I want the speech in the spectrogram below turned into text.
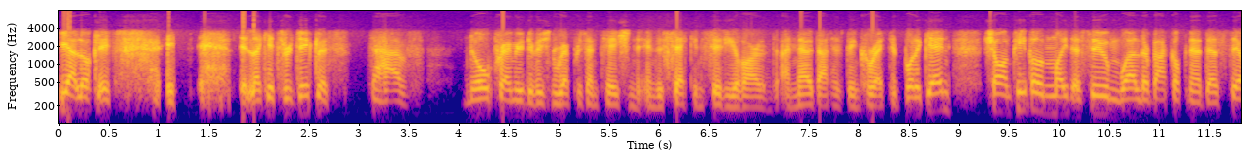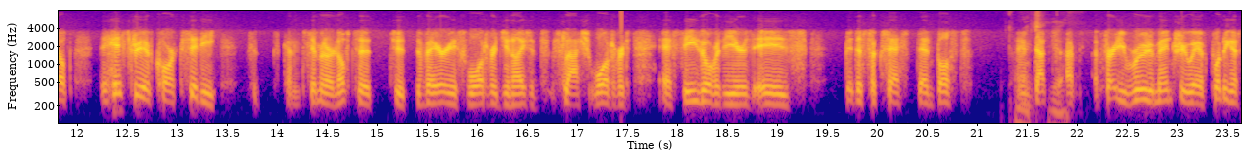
Yeah, look, it's it, it like it's ridiculous to have no Premier Division representation in the second city of Ireland, and now that has been corrected. But again, Sean, people might assume, well, they're back up now, they'll stay up. The history of Cork City kind of similar enough to, to the various Waterford United slash Waterford FCs over the years is bit of success then bust. and Correct, that's yeah. a, a fairly rudimentary way of putting it,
